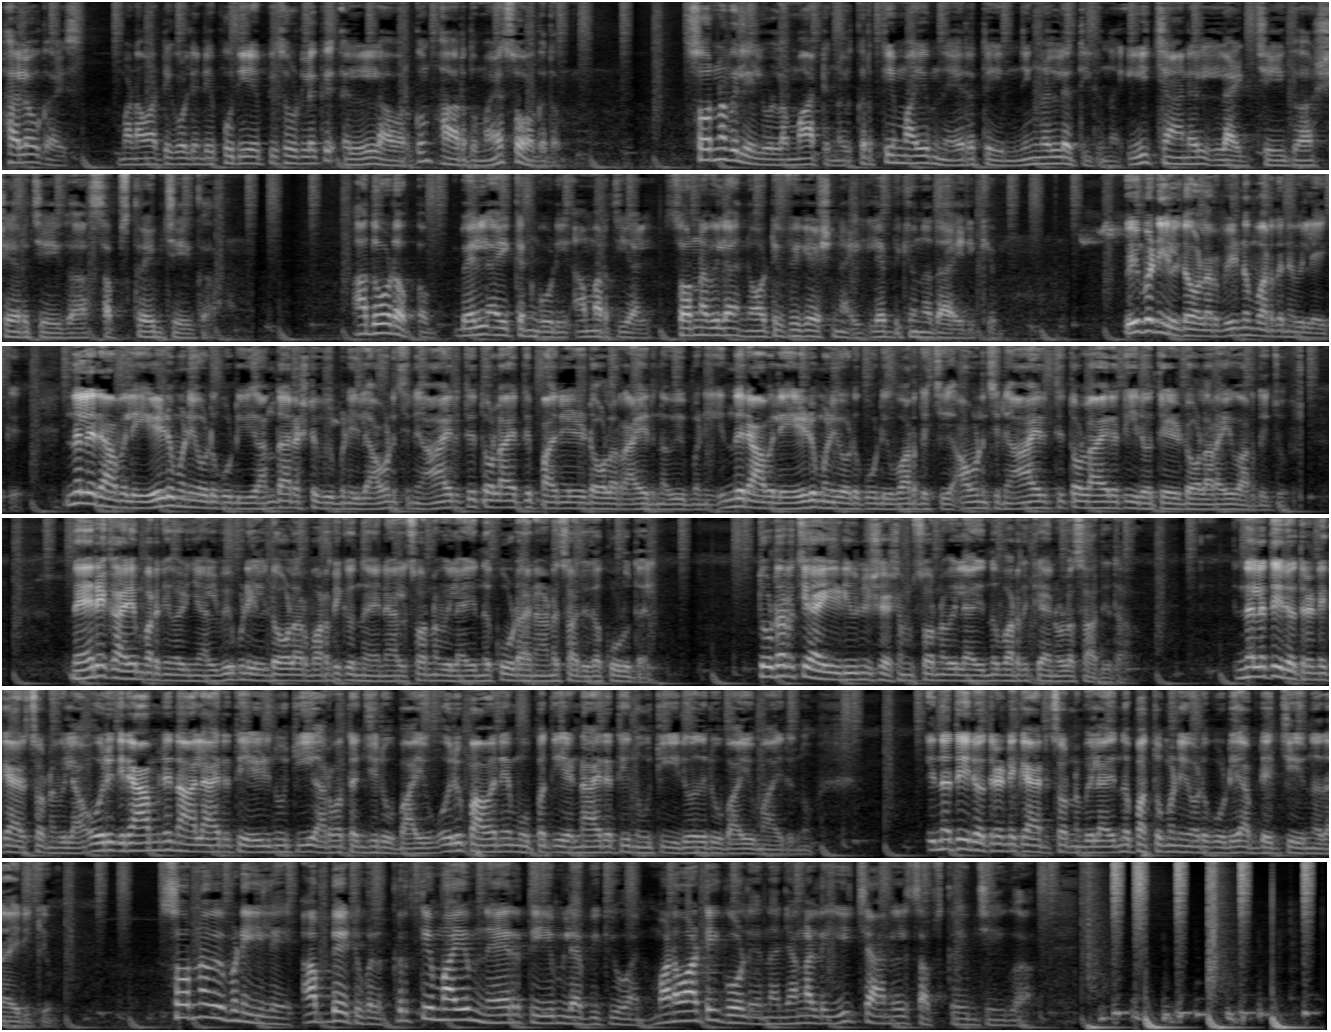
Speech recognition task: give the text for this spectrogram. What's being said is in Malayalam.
ഹലോ ഗൈസ് മണവാട്ടി ഗോൾഡിന്റെ പുതിയ എപ്പിസോഡിലേക്ക് എല്ലാവർക്കും ഹാർദമായ സ്വാഗതം. സ്വർണവിലയിലുള്ള മാറ്റങ്ങൾ കൃത്യമായും നേരത്തെയും നിങ്ങളിലെത്തിക്കുന്ന ഈ ചാനൽ ലൈക്ക് ചെയ്യുക ഷെയർ ചെയ്യുക സബ്സ്ക്രൈബ് ചെയ്യുക. അതോടൊപ്പം ബെൽ ഐക്കൺ കൂടി അമർത്തിയാൽ സ്വർണവില നോട്ടിഫിക്കേഷനായി ലഭിക്കുന്നതായിരിക്കും. വിപണിയിൽ ഡോളർ വീണ്ടും വർധനവിലേക്ക് ഇന്നലെ രാവിലെ ഏഴ് മണിയോടുകൂടി അന്താരാഷ്ട്ര വിപണിയിൽ ഔൺസിന് ആയിരത്തി തൊള്ളായിരത്തി പതിനേഴ് ഡോളർ ആയിരുന്ന വിപണി ഇന്ന് രാവിലെ ഏഴ് മണിയോടുകൂടി വർദ്ധിച്ച് ഔൺസിന് ആയിരത്തി തൊള്ളായിരത്തി ഇരുപത്തിയേഴ് ഡോളറായി വർദ്ധിച്ചു നേരെ കാര്യം പറഞ്ഞു കഴിഞ്ഞാൽ വിപണിയിൽ ഡോളർ വർദ്ധിക്കുന്നതിനാൽ സ്വർണവില ഇന്ന് കൂടാനാണ് സാധ്യത കൂടുതൽ. തുടർച്ചയായി ഇടിവിന് ശേഷം സ്വർണവില ഇന്ന് വർദ്ധിക്കാനുള്ള സാധ്യത. ഇന്നലത്തെ ഇരുപത്തിരണ്ട് ക്യാരറ്റ് സ്വർണവില ഒരു ഗ്രാമിന് നാലായിരത്തി എഴുന്നൂറ്റി അറുപത്തഞ്ച് രൂപയും ഒരു പവന് മുപ്പത്തി എണ്ണായിരത്തി നൂറ്റി ഇരുപത് രൂപയുമായിരുന്നു. ഇന്നത്തെ ഇരുപത്തിരണ്ട് ക്യാരറ്റ് സ്വർണവില ഇന്ന് പത്ത് മണിയോടുകൂടി അപ്ഡേറ്റ് ചെയ്യുന്നതായിരിക്കും. സ്വർണ വിപണിയിലെ അപ്ഡേറ്റുകൾ കൃത്യമായും നേരത്തെയും ലഭിക്കുവാൻ മണവാട്ടി ഗോൾഡ് എന്ന ഞങ്ങളുടെ ഈ ചാനൽ സബ്സ്ക്രൈബ് ചെയ്യുക.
